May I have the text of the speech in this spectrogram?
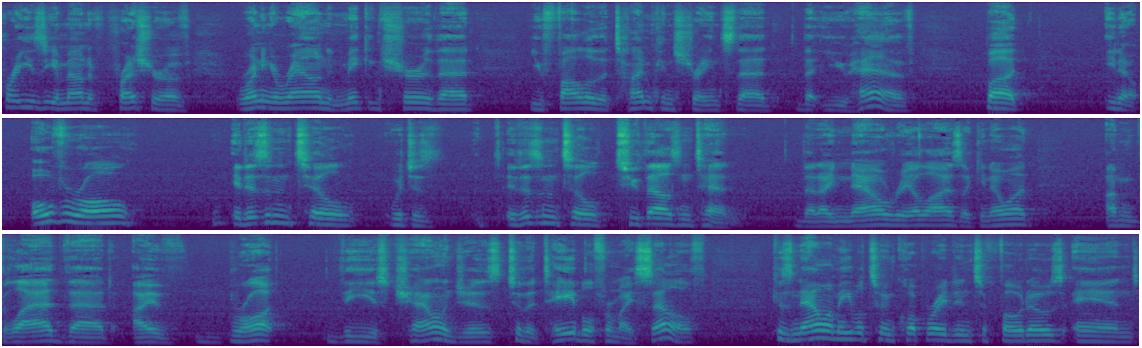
crazy amount of pressure of running around and making sure that you follow the time constraints that that you have, but you know, overall, it isn't until which is it isn't until 2010 that I now realize like you know what? I'm glad that I've brought these challenges to the table for myself because now I'm able to incorporate it into photos and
